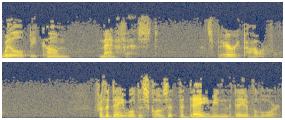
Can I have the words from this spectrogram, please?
will become manifest. That's very powerful. For the day will disclose it, the day, meaning the day of the Lord.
